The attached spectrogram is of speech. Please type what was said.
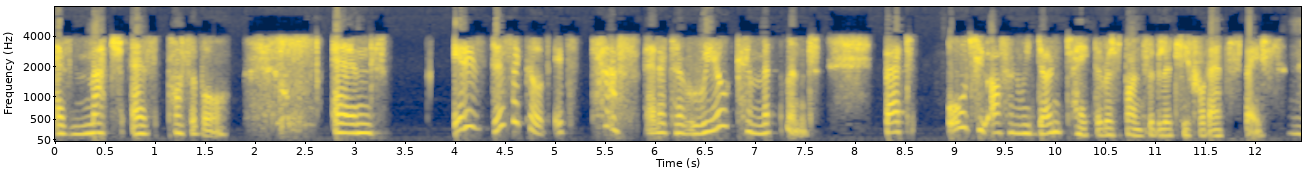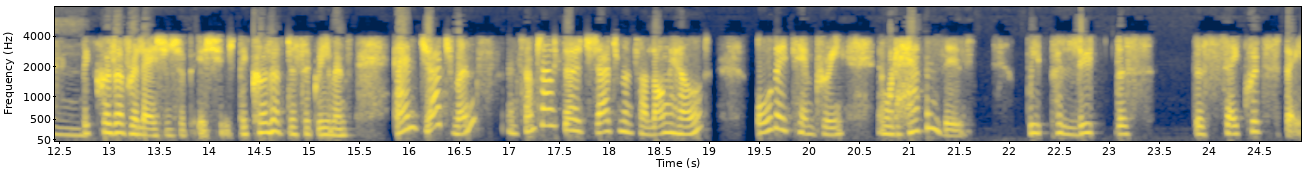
as much as possible. And it is difficult, it's tough, and it's a real commitment. But all too often we don't take the responsibility for that space mm. because of relationship issues, because of disagreements and judgments. And sometimes those judgments are long held or they're temporary. And what happens is we pollute this, this sacred space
